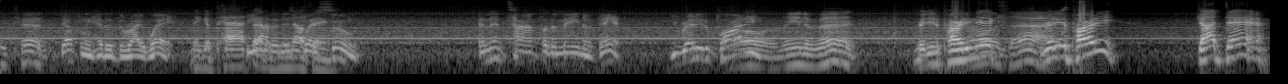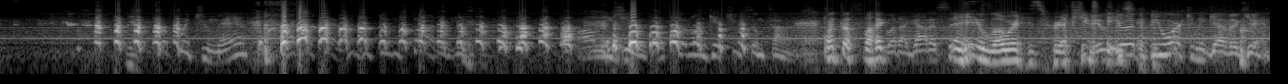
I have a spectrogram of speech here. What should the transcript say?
We could. Definitely headed the right way. Make a path Be out out of of this nothing. place soon. And then time for the main event. You ready to party? Oh, the main event. Ready to party, How Nick? that? Ready to party? God damn. What's with you, man? Like I said, we're just getting started here. All these years, I still don't get you sometimes. What the fuck? But I gotta say, He lowered his it was good to be working together again.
